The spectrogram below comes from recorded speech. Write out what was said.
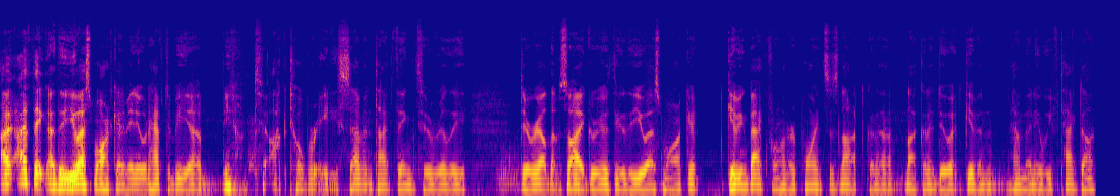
I, I think uh, the U.S. market. I mean, it would have to be a you know to October '87 type thing to really derail them. So I agree with you. The U.S. market giving back 400 points is not gonna not gonna do it, given how many we've tacked on.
